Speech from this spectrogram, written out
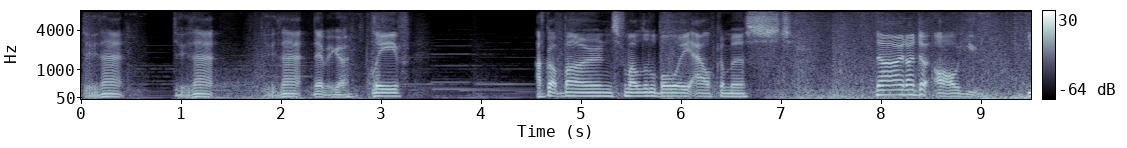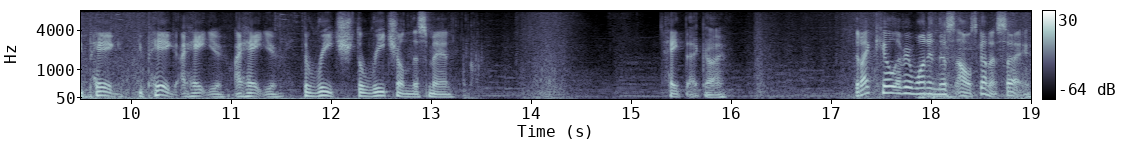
Do that. Do that. Do that. There we go. Leave. I've got bones for my little boy alchemist. No, don't do it. Oh, you. You pig. You pig. I hate you. I hate you. The reach. The reach on this man. Hate that guy. Did I kill everyone in this? Oh, I was gonna say.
